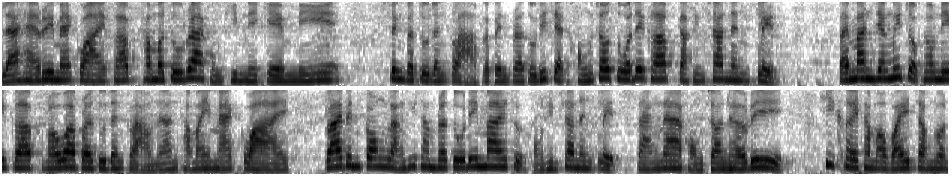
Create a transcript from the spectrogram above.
และแฮร์รี่แม็กควายครับทำประตูแรกของทีมในเกมนี้ ซึ่งประตูดังกล่าวก็เป็นประตูที่ 7 ของเจ้าตัวด้วยครับกับทีมชาติอังกฤษ แต่มันยังไม่จบเท่านี้ครับเพราะว่าประตูดังกล่าวนั้นทำให้แม็กควายกลายเป็นกองหลังที่ทำประตูได้มากที่สุดของทีมชาติอังกฤษแซงหน้าของจอห์นเฮร์รี่ที่เคยทำเอาไว้จำนวน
